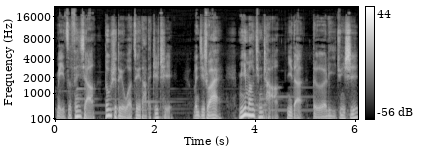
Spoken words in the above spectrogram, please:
每一次分享，都是对我最大的支持。文姬说爱，迷茫情场，你的得力军师。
